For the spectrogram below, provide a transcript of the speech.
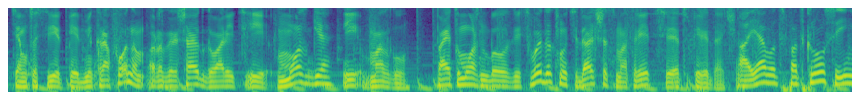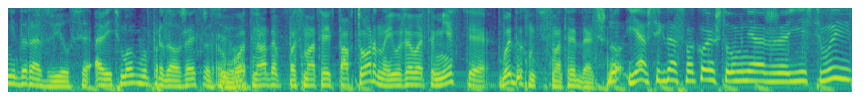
тем, кто сидит перед микрофоном, разрешают говорить и в мозге, и в мозгу. Поэтому можно было здесь выдохнуть и дальше смотреть эту передачу. А я вот споткнулся и недоразвился. А ведь мог бы продолжать развиваться. Вот надо посмотреть повторно и уже в этом месте выдохнуть и смотреть дальше. Ну, я всегда спокоен, что у меня же есть вы.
